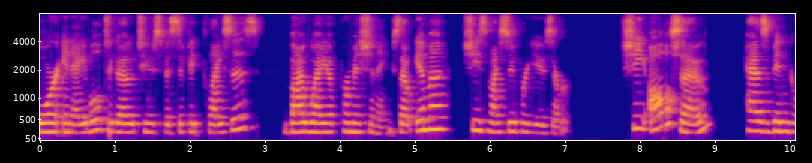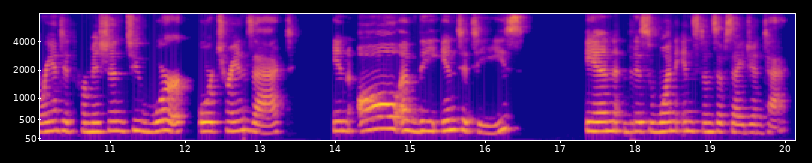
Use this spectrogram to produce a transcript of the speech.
or enabled to go to specific places by way of permissioning. So Emma, she's my super user. She also has been granted permission to work or transact in all of the entities in this one instance of Sage Intacct.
